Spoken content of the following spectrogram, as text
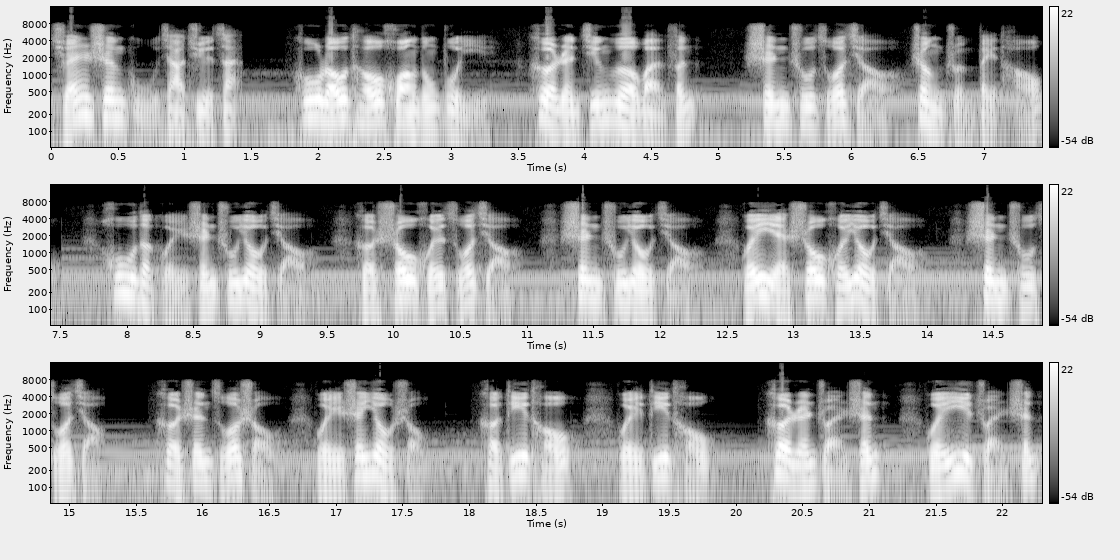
全身骨架俱在。骷髅头晃动不已，客人惊愕万分，伸出左脚正准备逃，忽的鬼伸出右脚，可收回左脚；伸出右脚，鬼也收回右脚；伸出左脚，可伸左手，鬼伸右手；客低头，鬼低头。客人转身，鬼一转身。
